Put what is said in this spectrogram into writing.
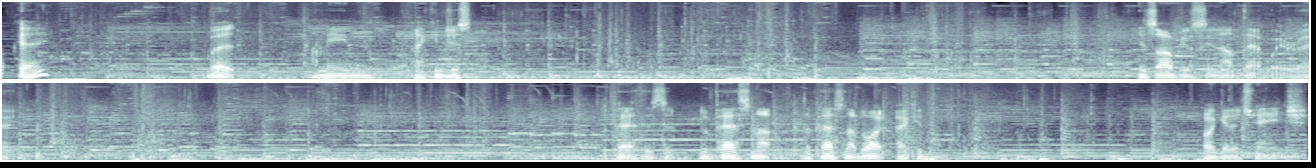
Okay. But, I mean, I can just. It's obviously not that way, right? The path isn't. The path's not. The path's not blocked. I could. Oh, I gotta change.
